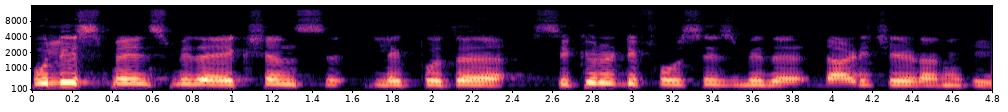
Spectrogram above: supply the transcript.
పోలీస్ మెయిన్స్ మీద యాక్షన్స్ లేకపోతే సెక్యూరిటీ ఫోర్సెస్ మీద దాడి చేయడానికి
